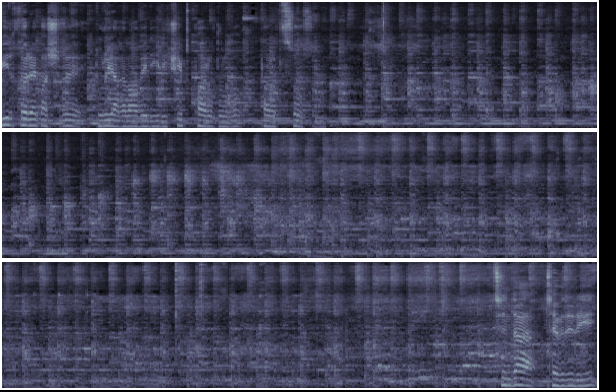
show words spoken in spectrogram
Bir xörək qaşığı duru yağ əlavə edirik ki, parıltısı olsun. İçində çeviririk.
